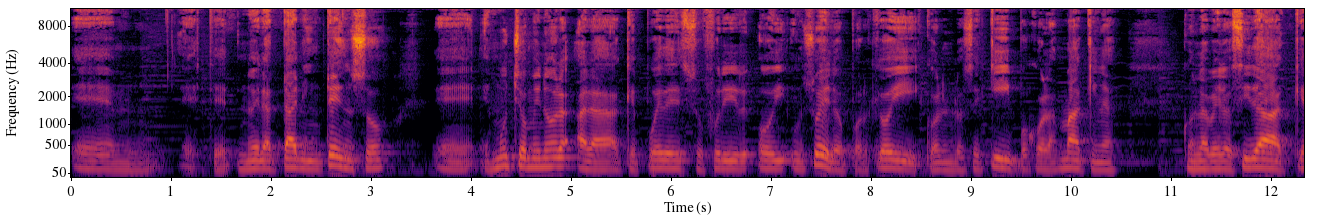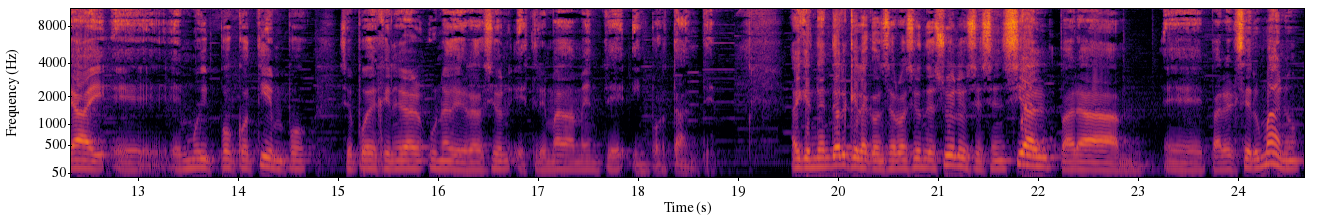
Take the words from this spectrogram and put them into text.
este, no era tan intenso, eh, es mucho menor a la que puede sufrir hoy un suelo, porque hoy con los equipos, con las máquinas, con la velocidad que hay eh, en muy poco tiempo, se puede generar una degradación extremadamente importante. Hay que entender que la conservación del suelo es esencial para, eh, para el ser humano,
